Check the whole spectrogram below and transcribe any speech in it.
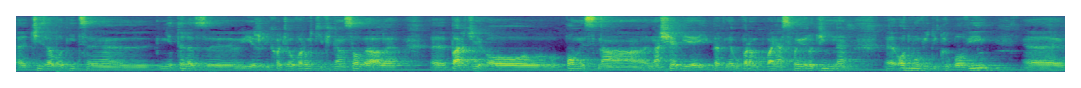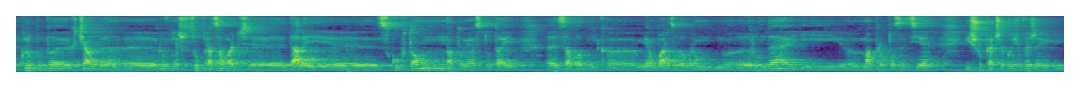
E, Ci zawodnicy e, nie tyle, z, jeżeli chodzi o warunki finansowe, ale e, bardziej o pomysł na, na siebie i pewne uwarunkowania swoje rodzinne odmówili klubowi. Klub by, chciałby również współpracować dalej z Kuchtą, natomiast tutaj zawodnik miał bardzo dobrą rundę i ma propozycję i szuka czegoś wyżej,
